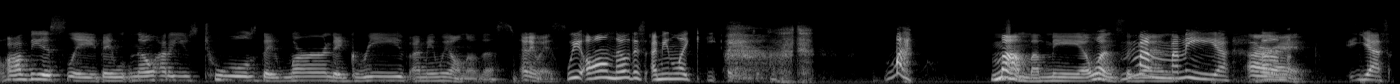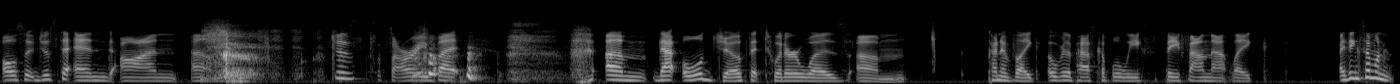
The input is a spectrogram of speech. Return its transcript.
Obviously, they know how to use tools. They learn. They grieve. I mean, we all know this. Anyways, We all know this. I mean, like, Mamma mia! Once again, Mamma mia. All Um, right. Yes. Also, just to end on, um, just sorry, but um, that old joke that Twitter was um, kind of like over the past couple of weeks, they found that like. I think someone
